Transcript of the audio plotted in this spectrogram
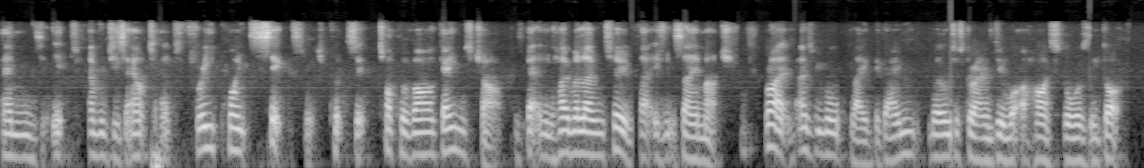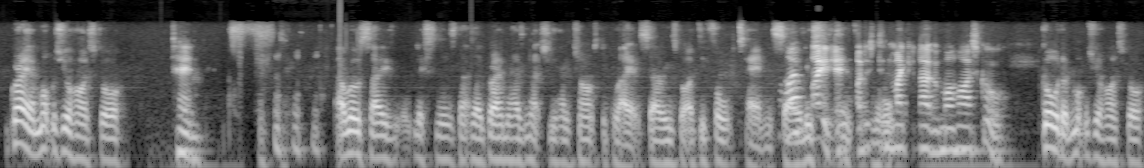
and it averages out at 3.6, which puts it top of our games chart. It's better than Home Alone 2. That isn't saying much. Right, as we've all played the game, we'll just go around and do what our high scores we got. Graham, what was your high score? 10. I will say, listeners, that uh, Graham hasn't actually had a chance to play it, so he's got a default 10. So I played it, I just didn't make a note of my high score. Gordon, what was your high score?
